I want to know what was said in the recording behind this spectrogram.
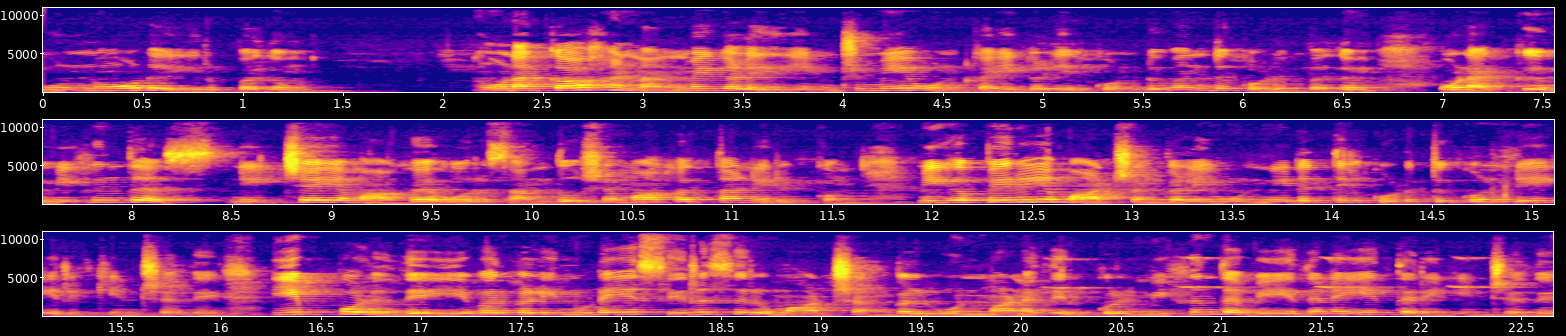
உன்னோடு இருப்பதும் உனக்காக நன்மைகளை என்றுமே உன் கைகளில் கொண்டு வந்து கொடுப்பதும் உனக்கு மிகுந்த நிச்சயமாக ஒரு சந்தோஷமாகத்தான் இருக்கும். மிகப்பெரிய மாற்றங்களை உன்னிடத்தில் கொடுத்து கொண்டே இருக்கின்றது. இப்பொழுது இவர்களினுடைய சிறு சிறு மாற்றங்கள் உன் மனதிற்குள் மிகுந்த வேதனையை தருகின்றது.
